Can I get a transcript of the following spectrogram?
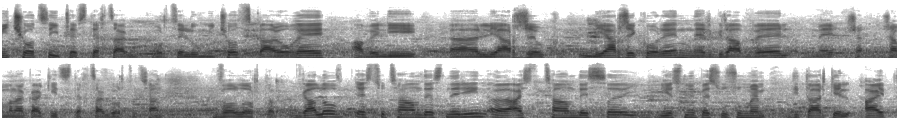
միջոցը իբրև ստեղծագործելու միջոց կարող է ավելի լիարժեք լիարժեքորեն ներգրավել մեր ժամանակակից ստեղծագործության ոլորտը։ Գալով այս ցուցահանդեսներին, այս ցուցահանդեսը ես նույնպես ուզում եմ դիտարկել այդ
